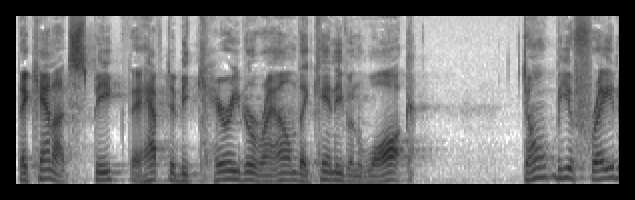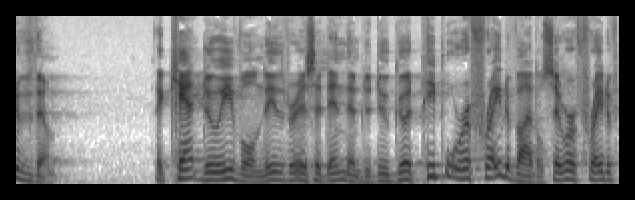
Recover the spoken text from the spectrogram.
They cannot speak. They have to be carried around. They can't even walk. Don't be afraid of them. They can't do evil, neither is it in them to do good. People were afraid of idols, they were afraid of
